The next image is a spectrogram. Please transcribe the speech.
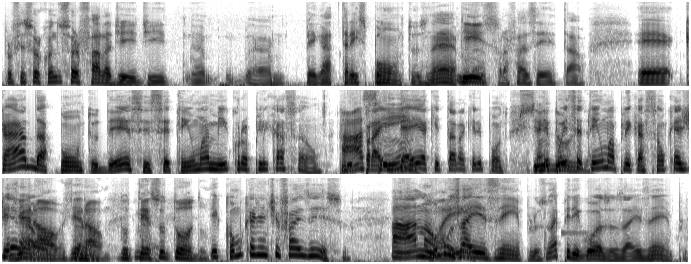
Professor, quando o senhor fala de, de, ah, ah, pegar três pontos, né? Isso. Para fazer e tal. É, cada ponto desse você tem uma microaplicação Ah, para a sim. ideia que está naquele ponto. Sem e depois você tem uma aplicação que é geral. Geral, geral, Ah. do texto todo. E como que a gente faz isso? Ah, não. como aí- usar exemplos? Não é perigoso usar exemplo?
